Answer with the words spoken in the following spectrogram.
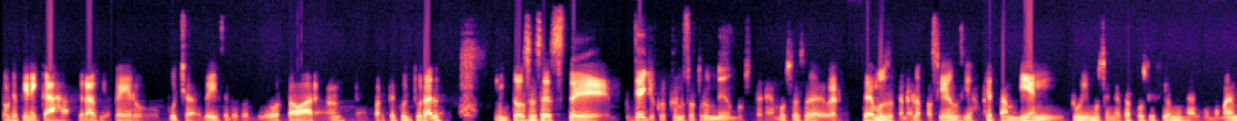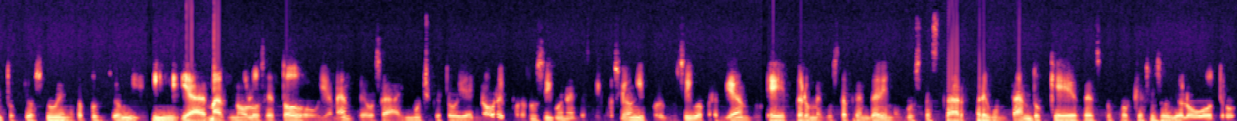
porque tiene caja, gracias, pero, pucha, dice, los olvidó esta vara, la parte cultural. Entonces, este, ya, yo creo que nosotros mismos tenemos ese deber, debemos de tener la paciencia, que también estuvimos en esa posición en algún momento, yo estuve en esa posición y, y, además no lo sé todo, obviamente, o sea, hay mucho que todavía ignoro y por eso sigo en la investigación y por eso sigo aprendiendo, eh, pero me gusta aprender y me gusta estar preguntando qué es esto, por qué sucedió lo otro,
